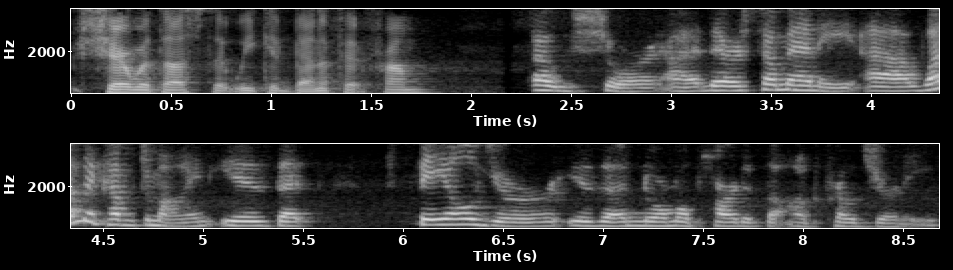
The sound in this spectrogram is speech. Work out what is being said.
share with us that we could benefit from? Oh, sure. Uh, there are so many. Uh, one that comes to mind is that failure is a normal part of the entrepreneurial journey.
